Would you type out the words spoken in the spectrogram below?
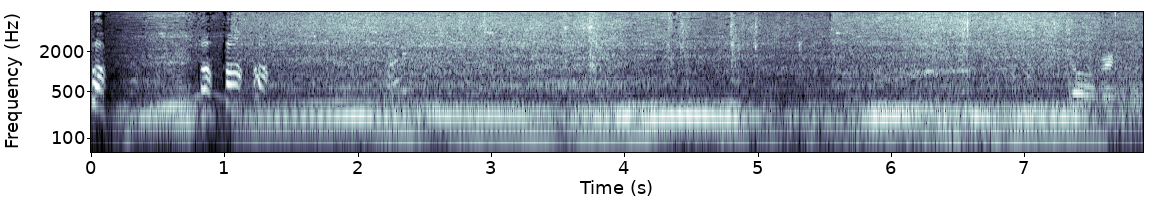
Go over.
